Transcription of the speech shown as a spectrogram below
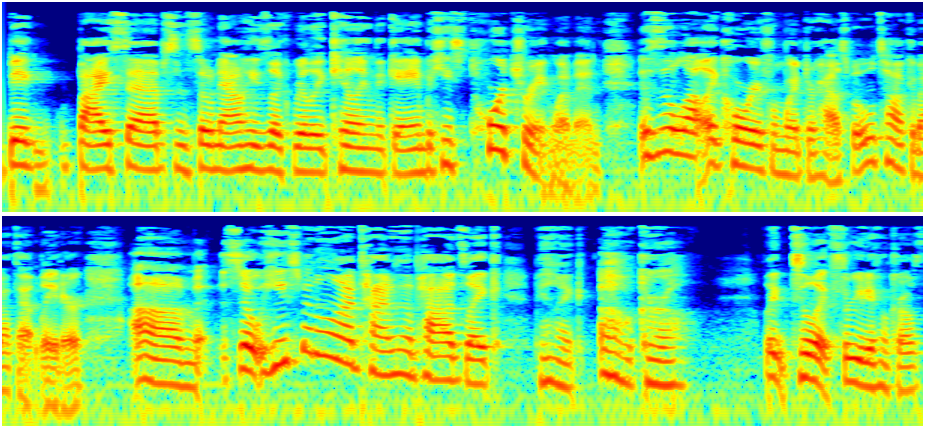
big biceps and so now he's like really killing the game, but he's torturing women. This is a lot like Corey from Winter House, but we'll talk about that later. Um so he spent a lot of times in the pods like being like, "Oh girl, like to like three different girls.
